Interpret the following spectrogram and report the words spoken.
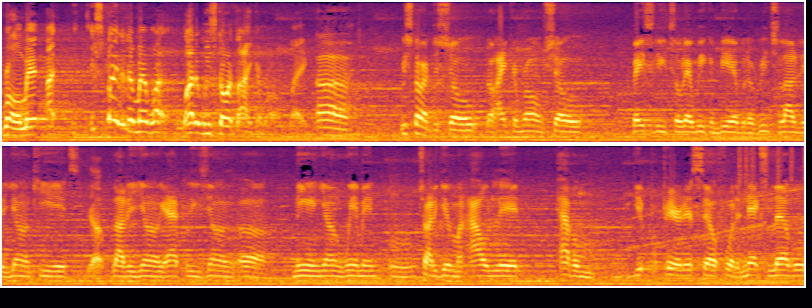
Rome, man. I, explain to them, man. Why why did we start the Ike and Rome? Like, Uh, we started the show, the Ike and Rome show, basically so that we can be able to reach a lot of the young kids, Yep. a lot of the young athletes, young uh, men, young women. Mm-hmm. Try to give them an outlet, have them get prepare themselves for the next level.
